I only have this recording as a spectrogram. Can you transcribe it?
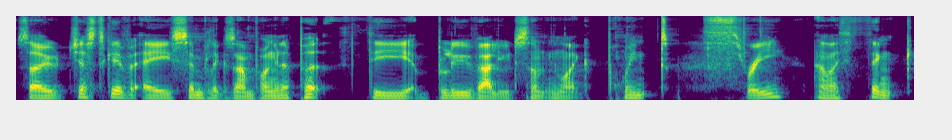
So just to give a simple example, I'm going to put the blue value to something like 0.3 and I think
